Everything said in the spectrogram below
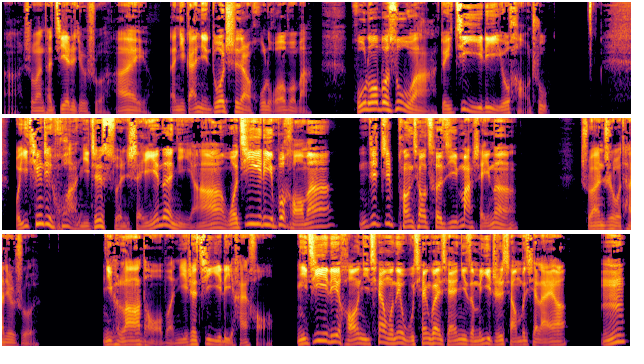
啊，说完他接着就说：“哎呦，那你赶紧多吃点胡萝卜吧，胡萝卜素啊对记忆力有好处。”我一听这话，你这损谁呢？你啊，我记忆力不好吗？你这这旁敲侧击骂谁呢？说完之后，他就说：“你可拉倒吧，你这记忆力还好？你记忆力好，你欠我那五千块钱，你怎么一直想不起来呀？”嗯，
